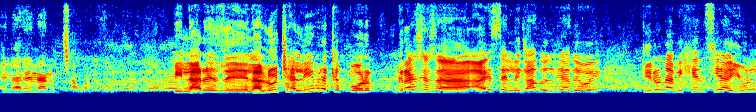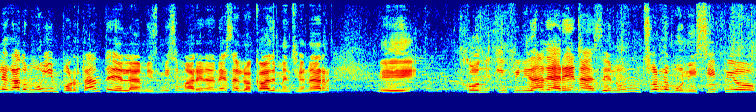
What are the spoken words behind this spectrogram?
en la Arena Netzahualcoyo pilares de la lucha libre que por gracias a, ese legado el día de hoy tiene una vigencia y un legado muy importante la mismísima Arena Nesa, lo acaba de mencionar, eh, con infinidad de arenas en un solo municipio,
